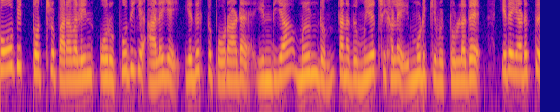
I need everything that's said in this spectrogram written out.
கோவிட் தொற்று பரவலின் ஒரு புதிய அலையை எதிர்த்து போராட இந்தியா மீண்டும் தனது முயற்சிகளை முடுக்கிவிட்டுள்ளது. இதையடுத்து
